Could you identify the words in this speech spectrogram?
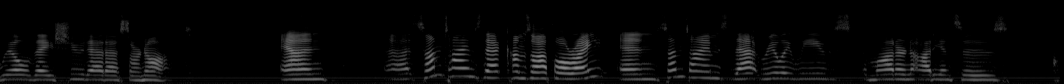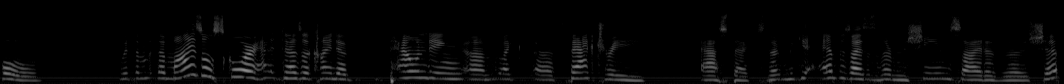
will they shoot at us or not? And uh, sometimes that comes off all right, and sometimes that really leaves modern audiences cold. With the, the Meisel score does a kind of pounding, um, like uh, factory aspect, so it emphasizes the sort of machine side of the ship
